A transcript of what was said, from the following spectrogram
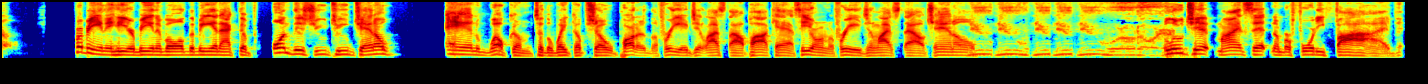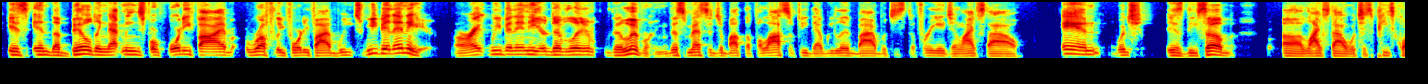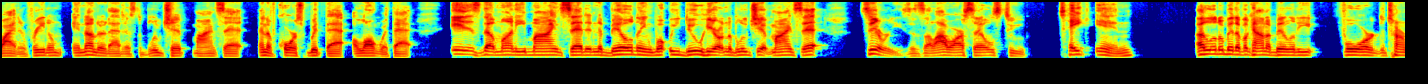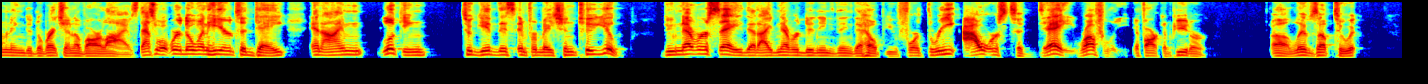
For being in here, being involved, and being active on this YouTube channel. And welcome to the Wake Up Show, part of the Free Agent Lifestyle Podcast here on the Free Agent Lifestyle channel. New, new, new, new, new world order. Blue chip mindset number 45 is in the building. That means for 45, roughly 45 weeks, we've been in here. All right. We've been in here deli- delivering this message about the philosophy that we live by, which is the free agent lifestyle, and which is the sub uh, lifestyle, which is peace, quiet, and freedom. And under that is the blue chip mindset. And of course, with that, along with that, is the money mindset in the building. What we do here on the blue chip mindset series is allow ourselves to take in a little bit of accountability for determining the direction of our lives. That's what we're doing here today. And I'm looking to give this information to you. Do never say that I never did anything to help you. For three hours today, roughly, if our computer uh, lives up to it,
